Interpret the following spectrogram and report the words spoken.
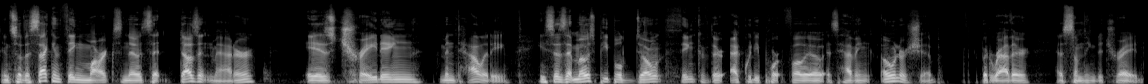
and so the second thing Marks notes that doesn't matter is trading mentality. He says that most people don't think of their equity portfolio as having ownership, but rather as something to trade.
